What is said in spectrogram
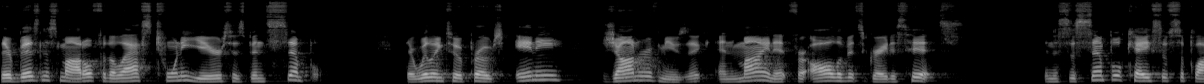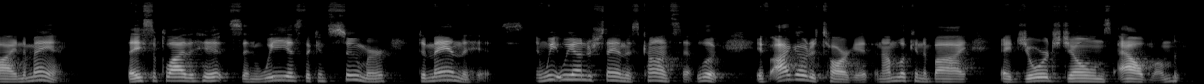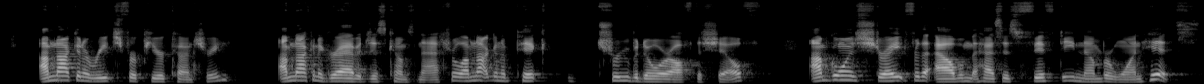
Their business model for the last 20 years has been simple. They're willing to approach any genre of music and mine it for all of its greatest hits. And it's a simple case of supply and demand. They supply the hits, and we, as the consumer, demand the hits. And we, we understand this concept. Look, if I go to Target and I'm looking to buy a George Jones album, I'm not going to reach for pure country. I'm not going to grab it just comes natural. I'm not going to pick Troubadour off the shelf. I'm going straight for the album that has his 50 number one hits.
